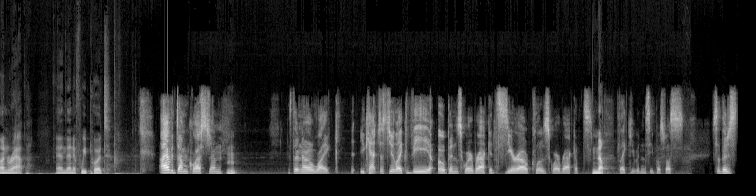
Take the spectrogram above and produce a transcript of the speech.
unwrap. And then if we put I have a dumb question. Mhm. Is there no like you can't just do like v open square brackets zero close square brackets no, like you would in C++? Plus So there's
